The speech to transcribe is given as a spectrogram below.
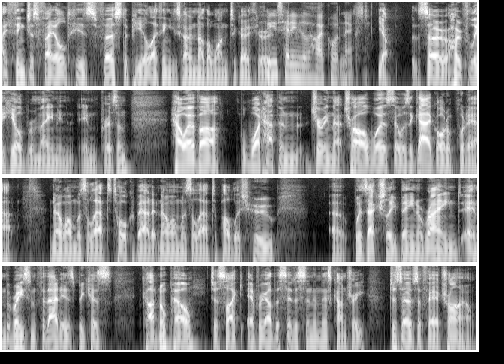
I think just failed his first appeal. I think he's got another one to go I think through. he's heading to the High Court next. Yep. So hopefully he'll remain in, in prison. However, what happened during that trial was there was a gag order put out. No one was allowed to talk about it. No one was allowed to publish who uh, was actually being arraigned. And the reason for that is because Cardinal Pell, just like every other citizen in this country, deserves a fair trial.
